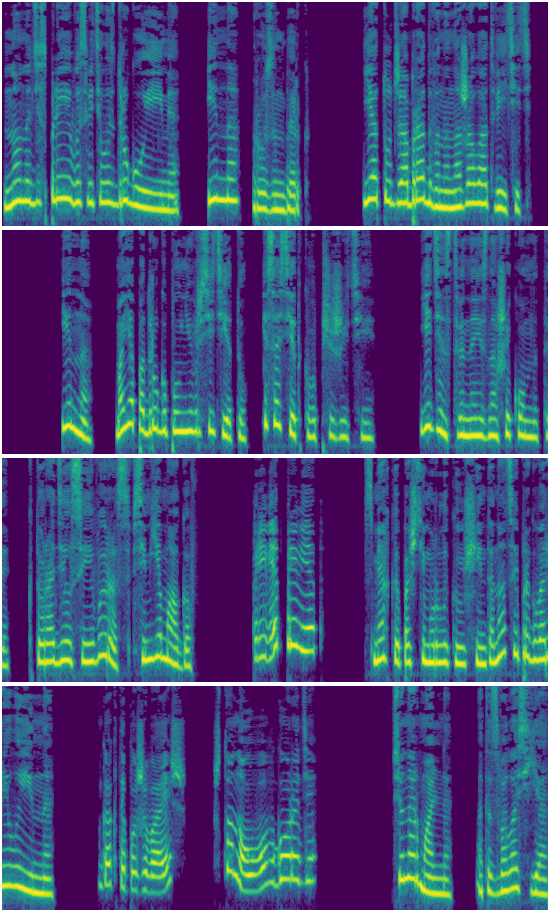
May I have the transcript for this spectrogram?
Но на дисплее высветилось другое имя — Инна Розенберг. Я тут же обрадованно нажала «Ответить». Инна — моя подруга по университету и соседка в общежитии. Единственная из нашей комнаты, кто родился и вырос в семье магов. «Привет, привет!» С мягкой, почти мурлыкающей интонацией проговорила Инна. «Как ты поживаешь? Что нового в городе?» «Все нормально», — отозвалась я.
